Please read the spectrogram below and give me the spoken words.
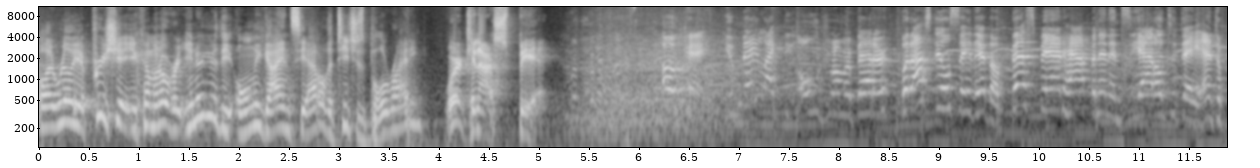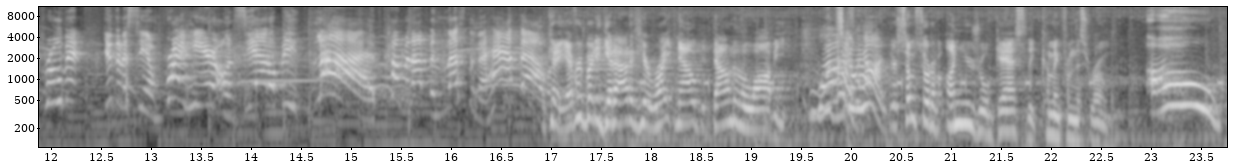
Well, I really appreciate you coming over. You know you're the only guy in Seattle that teaches bull riding? Where can I spit? Okay, you may like the old drummer better, but I still say they're the best band happening in Seattle today. And to prove it, you're gonna see them right here on Seattle Beat Live, coming up in less than a half hour. Okay, everybody get out of here right now. Get down to the lobby. What's going on? There's some sort of unusual gas leak coming from this room. Oh,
